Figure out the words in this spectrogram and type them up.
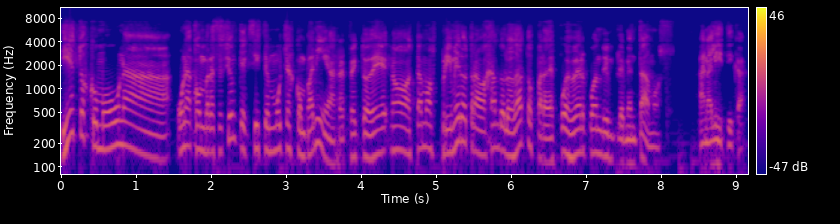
Y esto es como una, una conversación que existe en muchas compañías respecto de, no, estamos primero trabajando los datos para después ver cuándo implementamos analítica.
